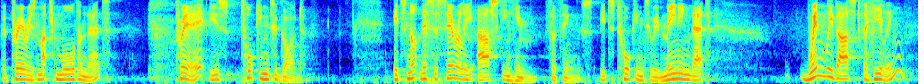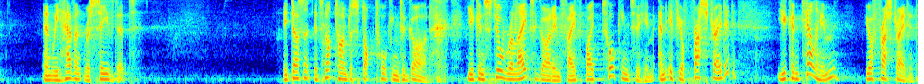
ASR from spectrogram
But prayer is much more than that. Prayer is talking to God it's not necessarily asking him for things, it's talking to him, meaning that when we've asked for healing and we haven't received it, it doesn't, it's not time to stop talking to God. You can still relate to God in faith by talking to Him. And if you're frustrated, you can tell Him you're frustrated.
